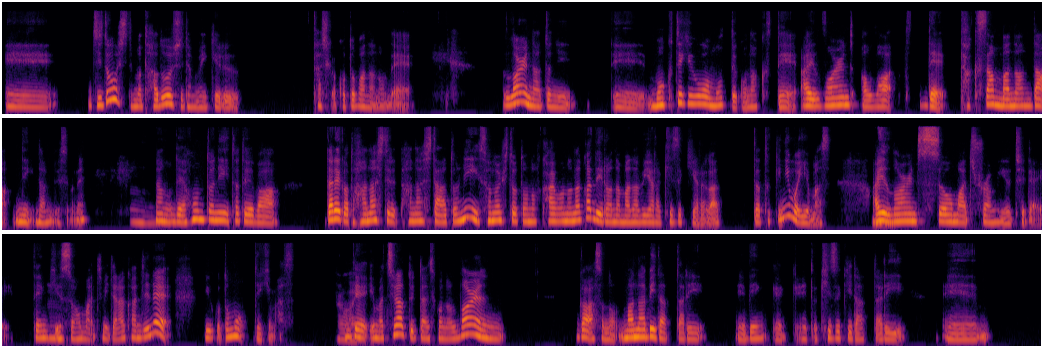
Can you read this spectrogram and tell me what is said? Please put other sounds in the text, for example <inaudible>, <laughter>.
えー自動詞でも他動詞でもいける、確か言葉なので、learn の後に、えー目的語を持ってこなくて、I learned a lot で、たくさん学んだになるんですよね。うんなので、本当に、例えば、誰かと話してる、話した後に、その人との会話の中でいろんな学びやら気づきやらがあった時にも言えます。I うん learned so much from you today. Thank うん you so much. みたいな感じで言うこともできます。はいで、今、ちらっと言ったんですこの learn がその学びだったり、えー勉えーえーと気づきだったり、えー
